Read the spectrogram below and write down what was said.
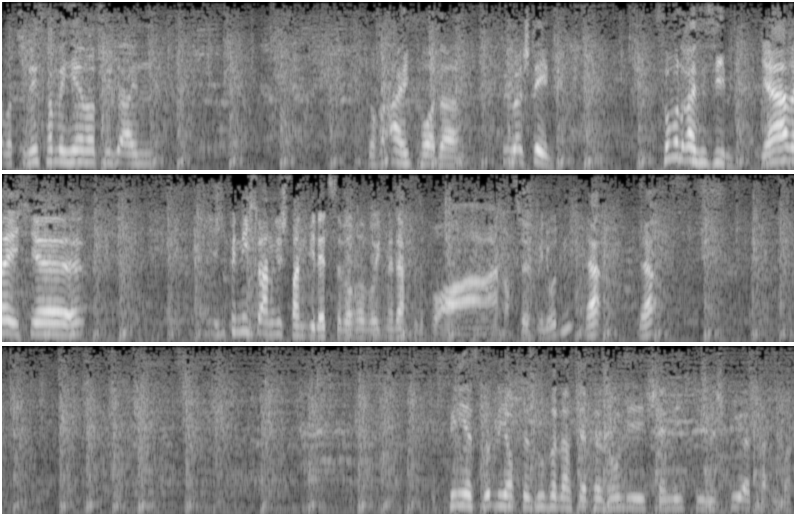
Aber zunächst haben wir hier natürlich einen noch ein Quarter zu überstehen. 35-7. Ja, aber ich, äh, ich bin nicht so angespannt wie letzte Woche, wo ich mir dachte, so, boah, noch zwölf Minuten. Ja, ja. Ich bin jetzt wirklich auf der Suche nach der Person, die ständig diese Sprühattacken macht.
